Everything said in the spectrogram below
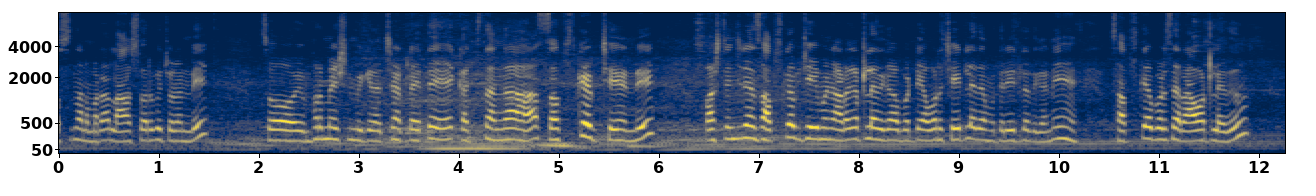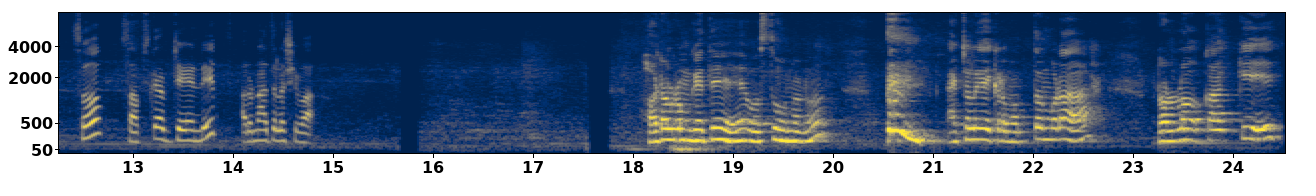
వస్తుందన్నమాట. లాస్ట్ వరకు చూడండి. సో ఇన్ఫర్మేషన్ మీకు నచ్చినట్లయితే ఖచ్చితంగా సబ్స్క్రైబ్ చేయండి. ఫస్ట్ నుంచి నేను సబ్స్క్రైబ్ చేయమని అడగట్లేదు కాబట్టి ఎవరు చేయట్లేదేమో తెలియట్లేదు కానీ సబ్స్క్రైబర్సే రావట్లేదు. సో సబ్స్క్రైబ్ చేయండి. అరుణాచల శివ. హోటల్ రూమ్కి అయితే వస్తూ ఉన్నాను. యాక్చువల్గా ఇక్కడ మొత్తం కూడా ట్వెల్వ్ కాకి క్లాక్కి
